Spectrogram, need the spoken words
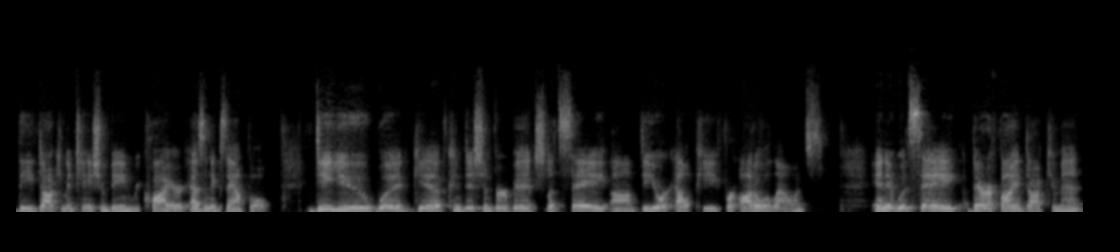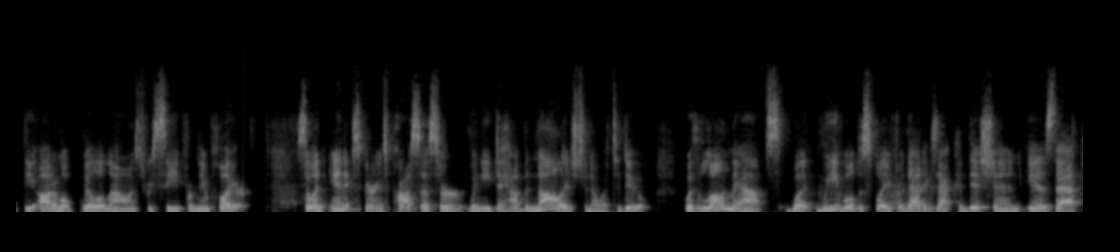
the documentation being required. As an example, DU would give condition verbiage, let's say um, DU or LP for auto allowance, and it would say verify and document the automobile allowance received from the employer. So, an inexperienced processor would need to have the knowledge to know what to do. With loan maps, what we will display for that exact condition is that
